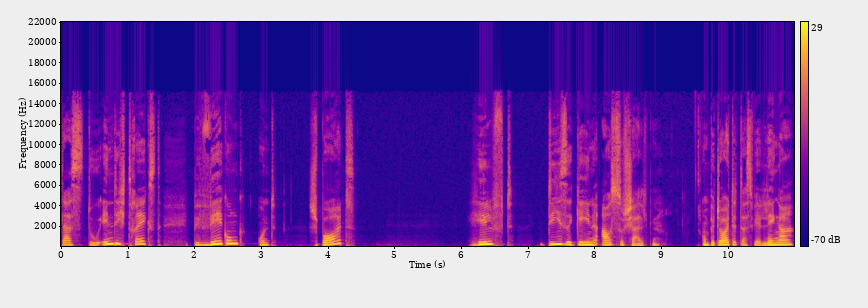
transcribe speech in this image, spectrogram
dass du in dich trägst, Bewegung und Sport hilft, diese Gene auszuschalten und bedeutet, dass wir länger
